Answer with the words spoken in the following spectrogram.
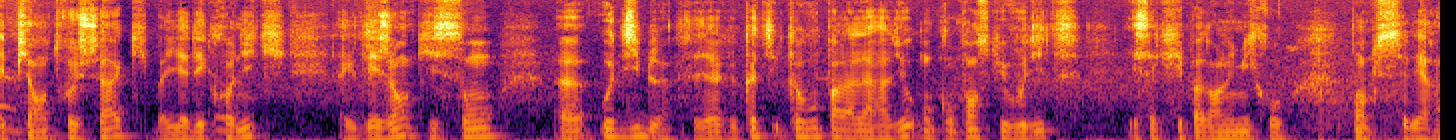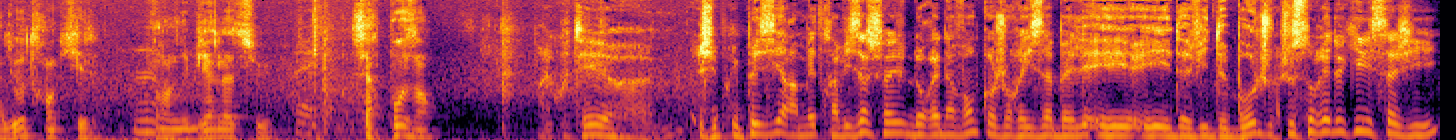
Et puis entre chaque, bah, il y a des chroniques avec des gens qui sont audibles. C'est-à-dire que quand, vous parlez à la radio, on comprend ce que vous dites et ça crie pas dans les micros. Donc c'est des radios tranquilles. Mm. On est bien là-dessus. C'est reposant. Bah, écoutez, euh, j'ai pris plaisir à mettre un visage dorénavant quand j'aurai Isabelle et, David de Beaune. Je, saurai de qui il s'agit.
